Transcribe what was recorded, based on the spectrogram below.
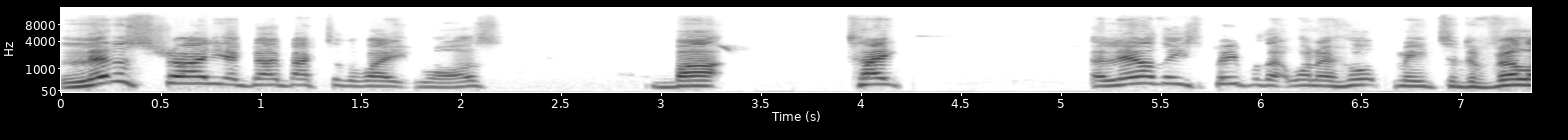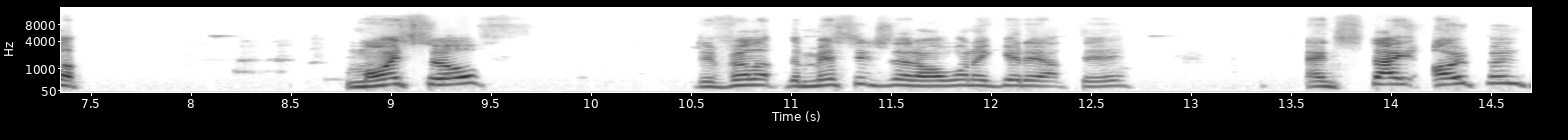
Let Australia go back to the way it was, but take allow these people that want to help me to develop myself, develop the message that I want to get out there, and stay open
